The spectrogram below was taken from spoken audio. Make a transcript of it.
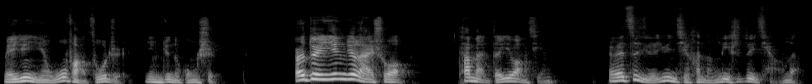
美军已经无法阻止英军的攻势。而对于英军来说，他们得意忘形，认为自己的运气和能力是最强的，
